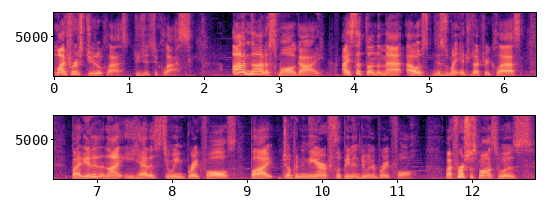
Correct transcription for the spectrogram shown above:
My first judo class, jujitsu class, I'm not a small guy. I stepped on the mat. I was, this was my introductory class. By the end of the night, he had us doing break falls by jumping in the air, flipping and doing a break fall. My first response was,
